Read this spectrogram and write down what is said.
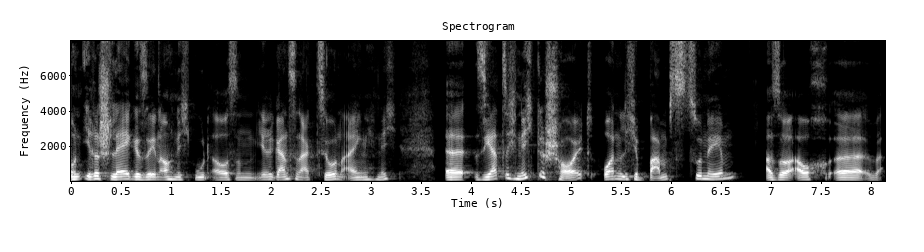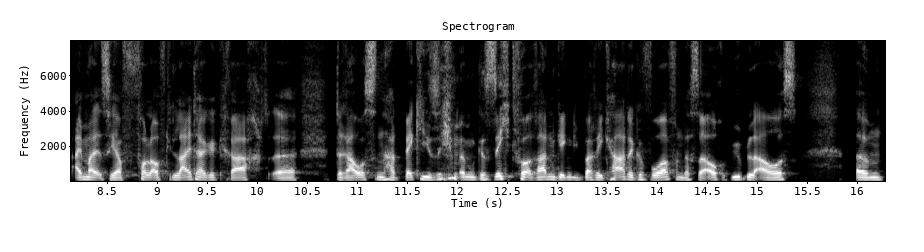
und ihre Schläge sehen auch nicht gut aus und ihre ganzen Aktionen eigentlich nicht. Äh, sie hat sich nicht gescheut, ordentliche Bumps zu nehmen. Also auch äh, einmal ist sie ja voll auf die Leiter gekracht. Äh, draußen hat Becky sich mit dem Gesicht voran gegen die Barrikade geworfen. Das sah auch übel aus. Ähm,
